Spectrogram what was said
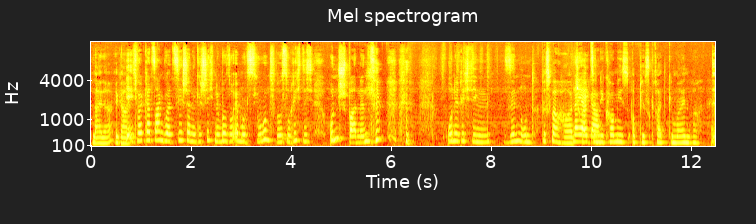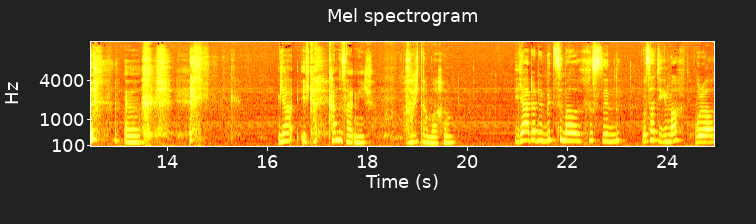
leider, egal. ja, ich wollte gerade sagen, du erzählst deine Geschichten immer so emotionslos, so richtig unspannend. Ohne richtigen Sinn und. Das war hart. Naja, Schreibt in die Kommis, ob das gerade gemein war. äh, ja, ich kann, kann das halt nicht. Was soll ich da machen? Ja, deine Mitzimmeristin. Was hat die gemacht? Oder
